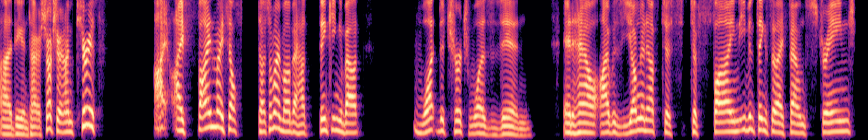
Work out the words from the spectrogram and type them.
uh, the entire structure. And I'm curious. I I find myself talking to my mom about how thinking about what the church was then and how I was young enough to to find even things that I found strange.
